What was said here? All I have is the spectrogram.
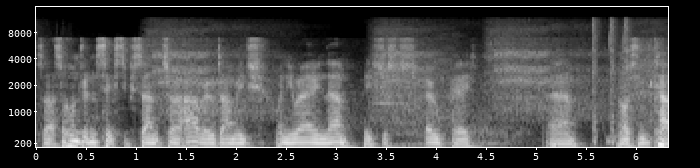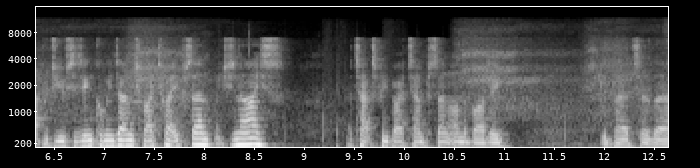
So that's 160% to arrow damage when you're wearing them. It's just OP. Um, obviously the cap reduces incoming damage by 20%, which is nice. Attack speed by 10% on the body compared to the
